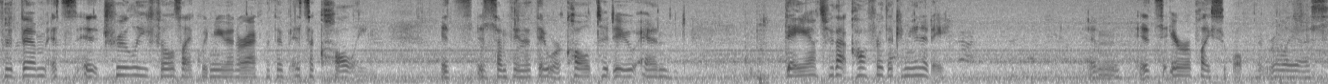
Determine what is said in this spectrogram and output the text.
For them, it's it truly feels like when you interact with them, it's a calling. It's, it's something that they were called to do, and they answer that call for the community. And it's irreplaceable. It really is.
